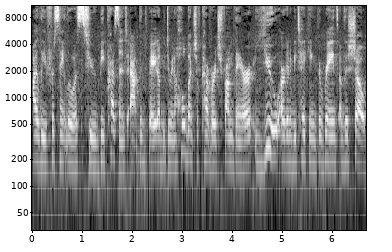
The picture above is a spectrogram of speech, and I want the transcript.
I leave for St. Louis to be present at the debate. I'll be doing a whole bunch of coverage from there. You are going to be taking the reins of the show.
